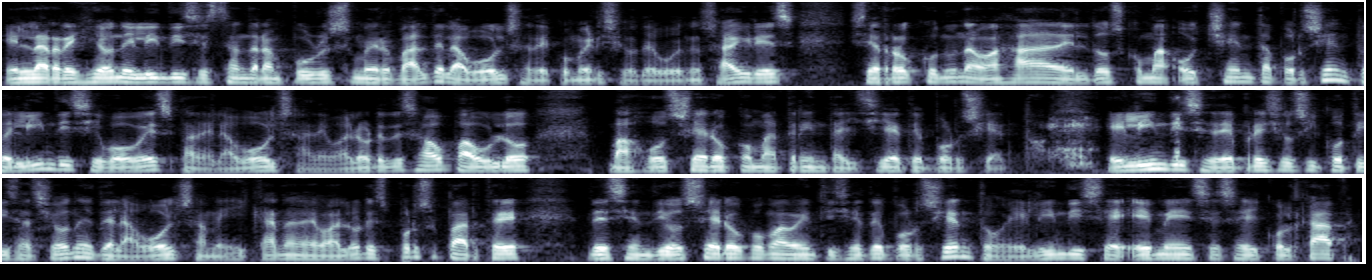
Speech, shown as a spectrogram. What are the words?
En la región el índice Standard Poor's Merval de la Bolsa de Comercio de Buenos Aires cerró con una bajada del 2,80%. El índice Bovespa de la Bolsa de Valores de Sao Paulo bajó 0,37%. El índice de precios y cotizaciones de la Bolsa Mexicana de Valores, por su parte, descendió 0,27%. El índice MSCI Colcap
